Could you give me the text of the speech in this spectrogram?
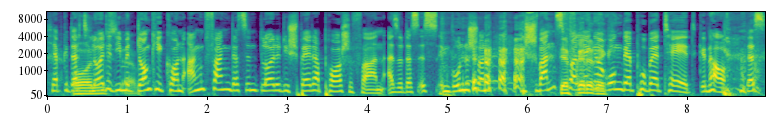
Ich habe gedacht, die Und, Leute, die mit ähm, Donkey Kong anfangen, das sind Leute, die später Porsche fahren. Also das ist im Grunde schon die Schwanzverlängerung der, Pubertät. Genau. Das,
